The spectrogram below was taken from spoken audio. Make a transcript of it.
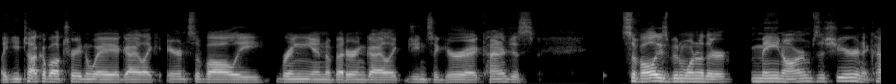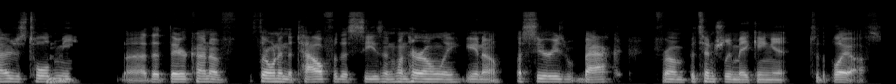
like you talk about trading away a guy like Aaron Civale, bringing in a veteran guy like Jean Segura. It kind of just Civale's been one of their main arms this year, and it kind of just told mm-hmm. me uh, that they're kind of throwing in the towel for this season when they're only you know a series back from potentially making it to the playoffs.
